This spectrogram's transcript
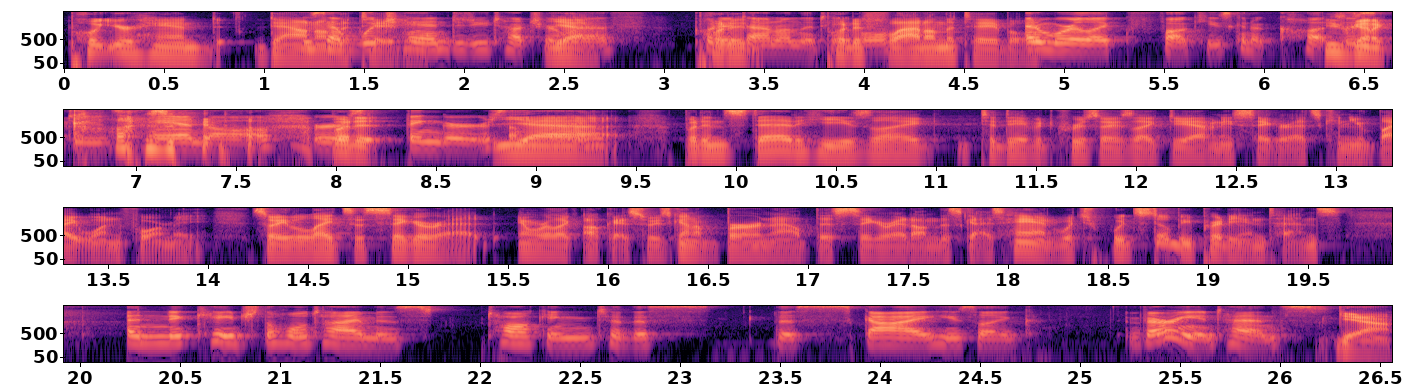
"Put your hand down he on said, the which table." Which hand did you touch her yeah. with? Put, it, down on the table. Put it flat on the table. And we're like, fuck, he's gonna cut He's this gonna dude's cut his hand off or But his it- finger or something. Yeah, but instead he's like to David Caruso. He's like, "Do you have any cigarettes? Can you bite one for me?" So he lights a cigarette, and we're like, "Okay, so he's gonna burn out this cigarette on this guy's hand, which would still be pretty intense." And Nick Cage the whole time is talking to this this guy. He's like very intense. Yeah,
